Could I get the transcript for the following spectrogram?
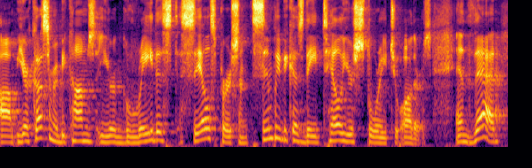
um, your customer becomes your greatest salesperson simply because they tell your story to others. And that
